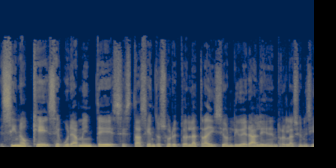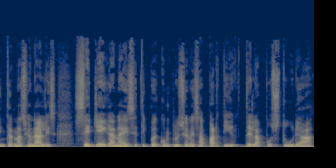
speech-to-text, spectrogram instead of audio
sino que seguramente se está haciendo, sobre todo en la tradición liberal en relaciones internacionales, se llegan a ese tipo de conclusiones a partir de la postura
